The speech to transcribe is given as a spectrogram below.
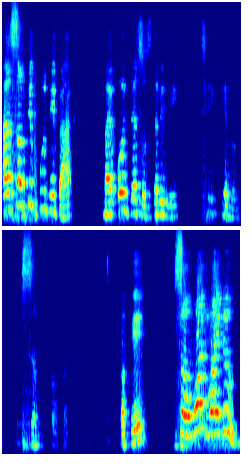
and something pulled me back, my own dress was telling me, take care of yourself properly. Okay? So what do I do?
